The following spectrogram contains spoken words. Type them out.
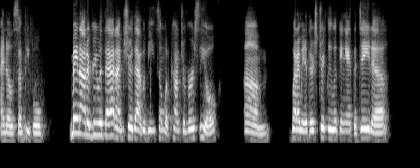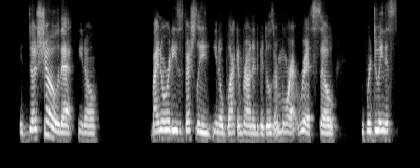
I know some people may not agree with that. I'm sure that would be somewhat controversial. Um, but I mean, if they're strictly looking at the data, it does show that, you know, minorities, especially, you know, black and brown individuals are more at risk. So if we're doing this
